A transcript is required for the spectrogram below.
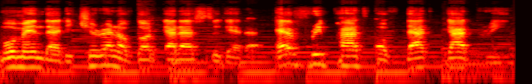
moment that the children of God gathers together, every part of that gathering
